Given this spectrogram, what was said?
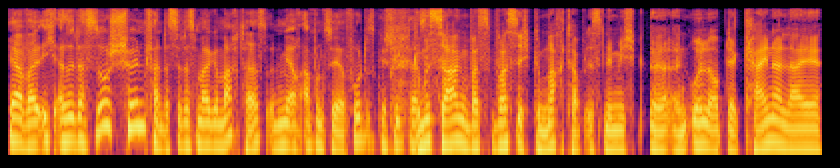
Ja, weil ich also das so schön fand, dass du das mal gemacht hast und mir auch ab und zu ja Fotos geschickt hast. Du musst sagen, was, was ich gemacht habe, ist nämlich äh, ein Urlaub, der keinerlei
